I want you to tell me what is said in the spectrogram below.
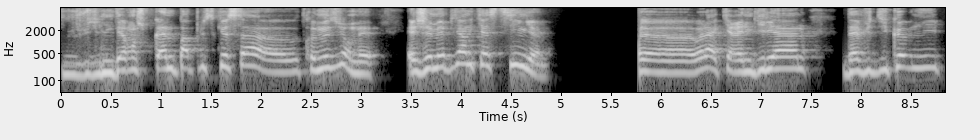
il me dérange quand même pas plus que ça, euh, autre mesure. Mais et j'aimais bien le casting. Euh, voilà, Karen Gillian, David Duchovny,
